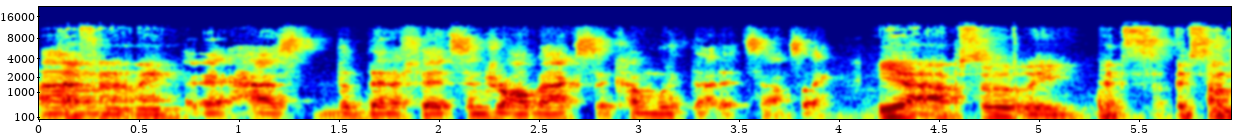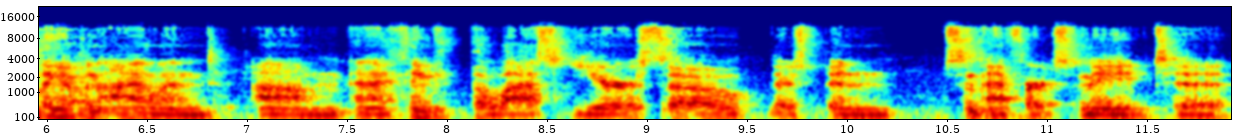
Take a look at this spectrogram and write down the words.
Um, Definitely. And it has the benefits and drawbacks that come with that. It sounds like. Yeah, absolutely. It's it's something of an island, um, and I think the last year or so, there's been some efforts made to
